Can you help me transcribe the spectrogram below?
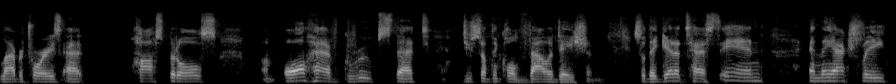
laboratories at hospitals, um, all have groups that do something called validation. So they get a test in, and they actually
